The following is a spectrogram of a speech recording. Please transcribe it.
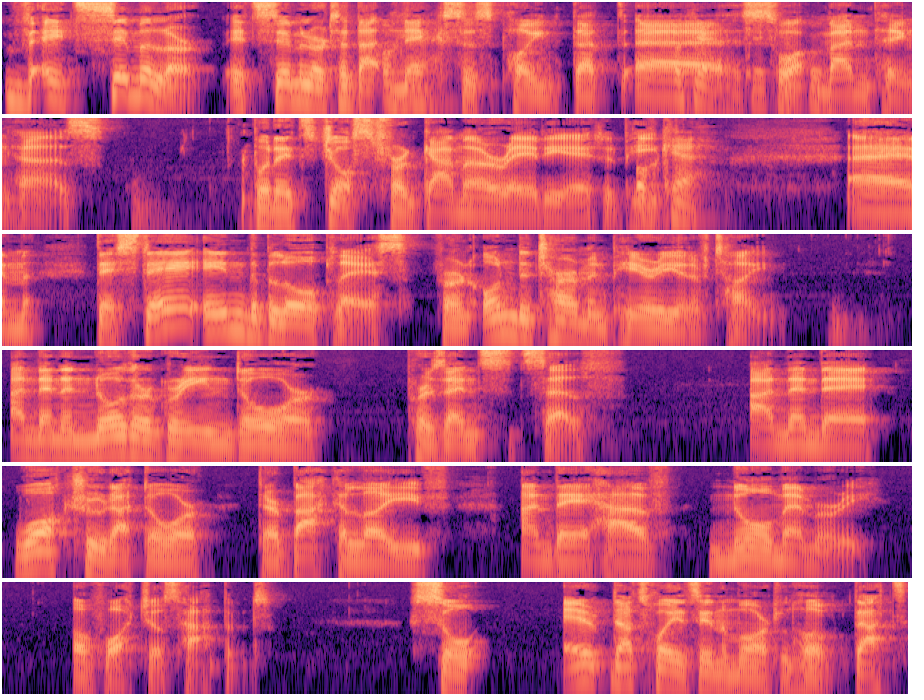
It's similar. It's similar to that nexus point that uh, Okay, okay, Swamp cool, cool. Man thing has, but it's just for gamma irradiated people. Okay. Um, they stay in the below place for an undetermined period of time, and then another green door presents itself, and then they walk through that door. They're back alive, and they have no memory of what just happened. So e- that's why it's in Immortal Hulk. That's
